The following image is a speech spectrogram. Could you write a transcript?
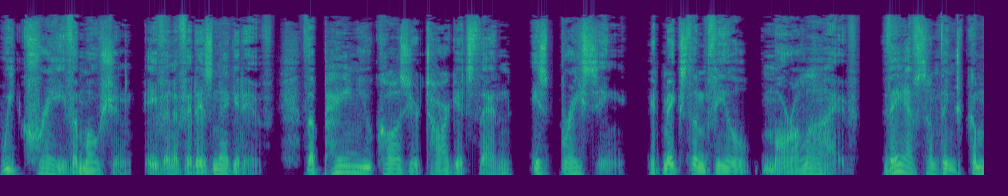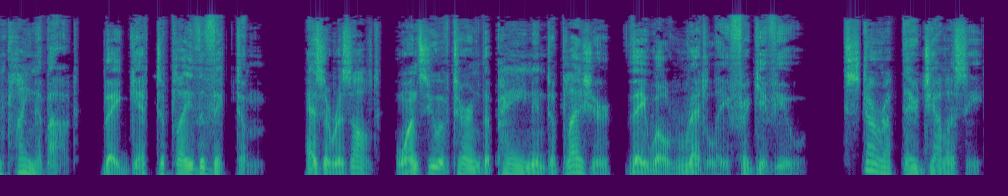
We crave emotion, even if it is negative. The pain you cause your targets then is bracing. It makes them feel more alive. They have something to complain about. They get to play the victim. As a result, once you have turned the pain into pleasure, they will readily forgive you. Stir up their jealousy,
